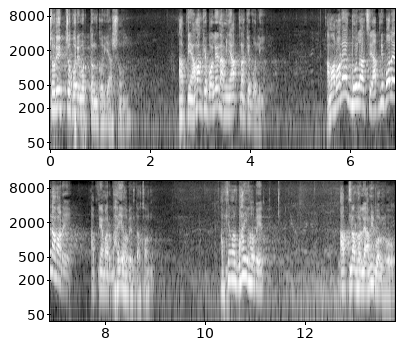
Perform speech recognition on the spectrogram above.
চরিত্র পরিবর্তন করি আসুন। আপনি আমাকে বলেন আমি আপনাকে বলি। আমার অনেক ভুল আছে আপনি বলেন আমারে। আপনি আমার ভাই হবেন তখন। আপনি আমার ভাই হবেন। আপনার হলে আমি বলব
